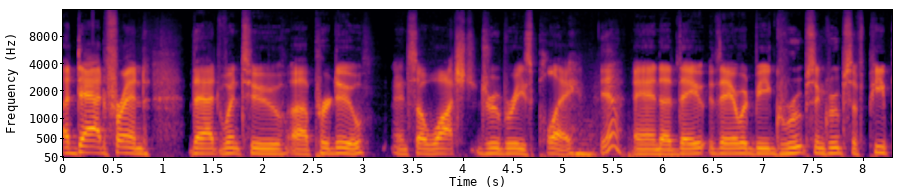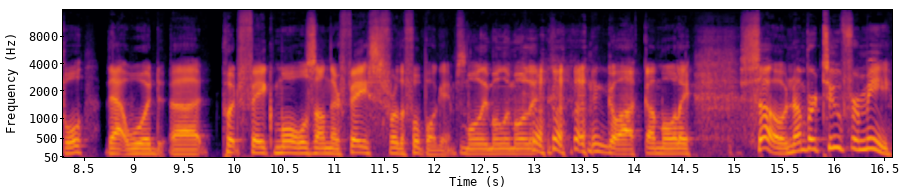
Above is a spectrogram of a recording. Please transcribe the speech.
a a dad friend that went to uh, Purdue and so watched Drew Brees play. Yeah. And uh, they there would be groups and groups of people that would uh, put fake moles on their face for the football games. Mole, mole, mole. Guacamole. So number two for me.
